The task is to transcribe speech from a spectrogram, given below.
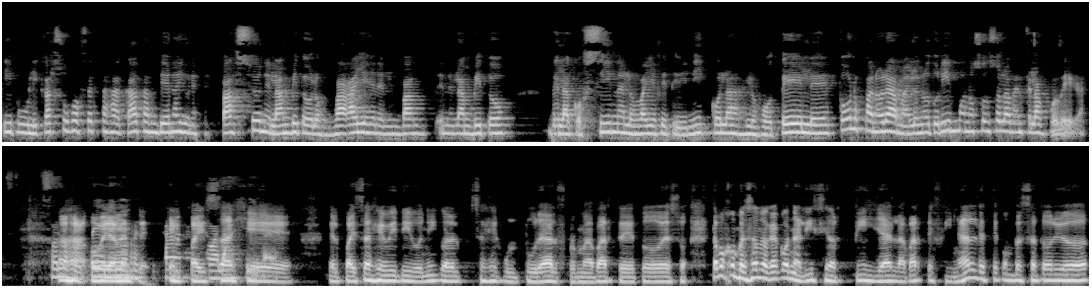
y publicar sus ofertas acá, también hay un espacio en el ámbito de los valles, en el, en el ámbito de la cocina, en los valles vitivinícolas, los hoteles, todos los panoramas. El enoturismo no son solamente las bodegas, son los hoteles, obviamente, el paisaje el paisaje vitivinícola, el paisaje cultural forma parte de todo eso. Estamos conversando acá con Alicia Ortiz ya en la parte final de este conversatorio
